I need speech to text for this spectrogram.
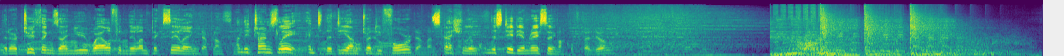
There are two things I knew well from the Olympic sailing, and they translate into the Diam 24, especially in the stadium racing.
